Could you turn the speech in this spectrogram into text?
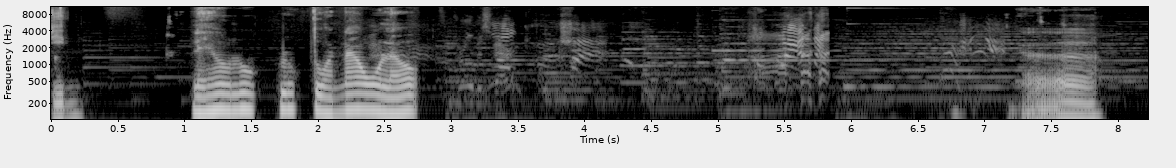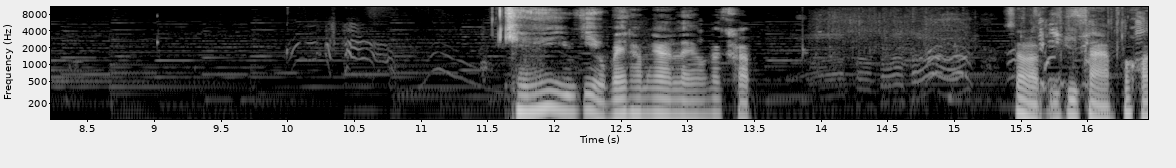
จิน เร็วลูกลูกตัวเน่าแล้ว เออโอเคยูกิออกไปทำงานแล้วนะครับ สำหรับ EP 3 ก็ขอ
